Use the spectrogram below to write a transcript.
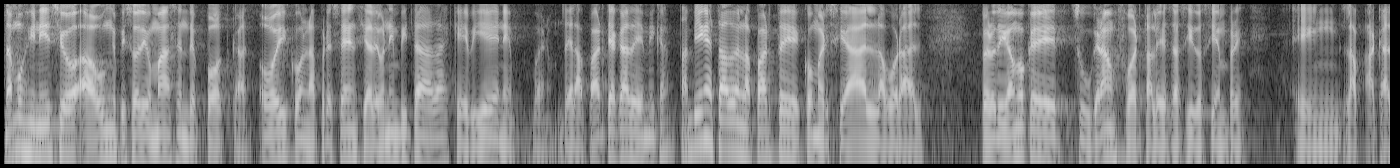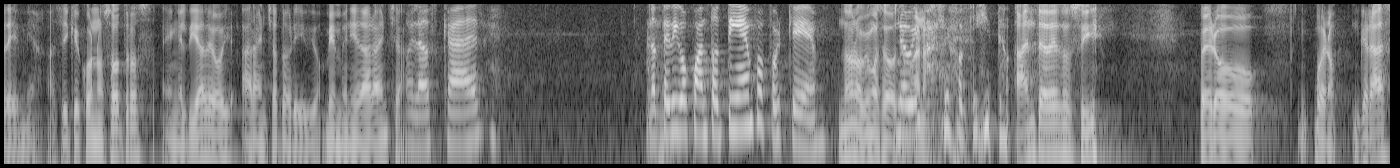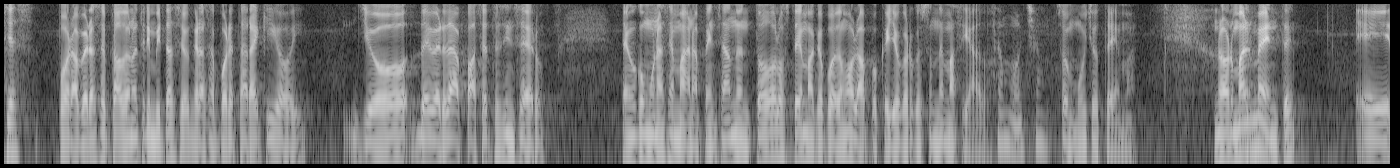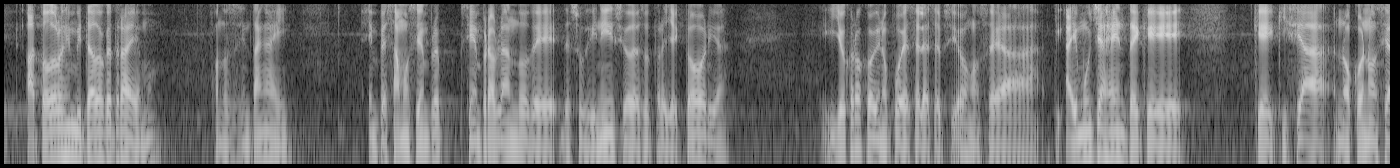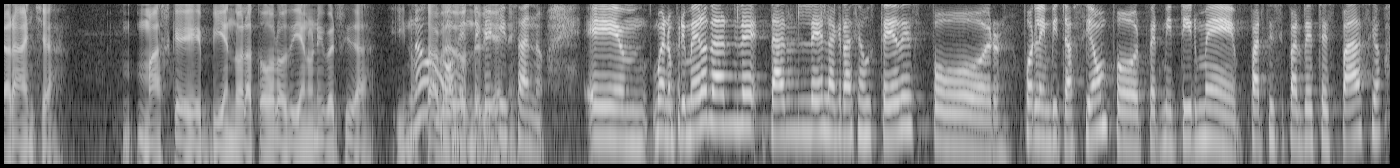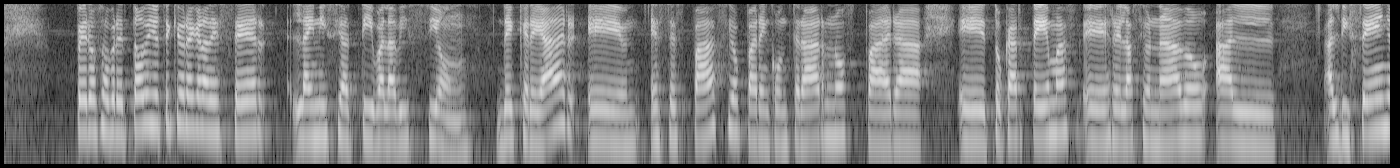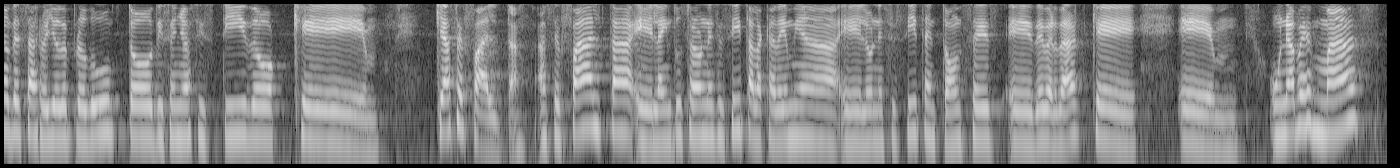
Damos inicio a un episodio más en The Podcast. Hoy con la presencia de una invitada que viene, bueno, de la parte académica. También ha estado en la parte comercial, laboral, pero digamos que su gran fortaleza ha sido siempre en la academia. Así que con nosotros en el día de hoy, Arancha Toribio. Bienvenida, Arancha. Hola, Oscar. No te digo cuánto tiempo porque... No, nos vimos hace dos no semanas. Vimos hace poquito. Antes de eso sí. Pero bueno, gracias por haber aceptado nuestra invitación. Gracias por estar aquí hoy. Yo, de verdad, para serte sincero, tengo como una semana pensando en todos los temas que podemos hablar porque yo creo que son demasiados. Son muchos. Son muchos temas. Normalmente, eh, a todos los invitados que traemos, cuando se sientan ahí, empezamos siempre, siempre hablando de, de sus inicios, de su trayectoria. Y yo creo que hoy no puede ser la excepción. O sea, hay mucha gente que, que quizá no conoce a Arancha más que viéndola todos los días en la universidad y no, sabe de dónde que viene. quizá no. Eh, bueno, primero darle, darle las gracias a ustedes por, por la invitación, por permitirme participar de este espacio. Pero sobre todo yo te quiero agradecer la iniciativa, la visión de crear eh, este espacio para encontrarnos, para eh, tocar temas eh, relacionados al, al, diseño, desarrollo de productos, diseño asistido, que, que, hace falta. Hace falta, eh, la industria lo necesita, la academia eh, lo necesita, entonces de verdad que una vez más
